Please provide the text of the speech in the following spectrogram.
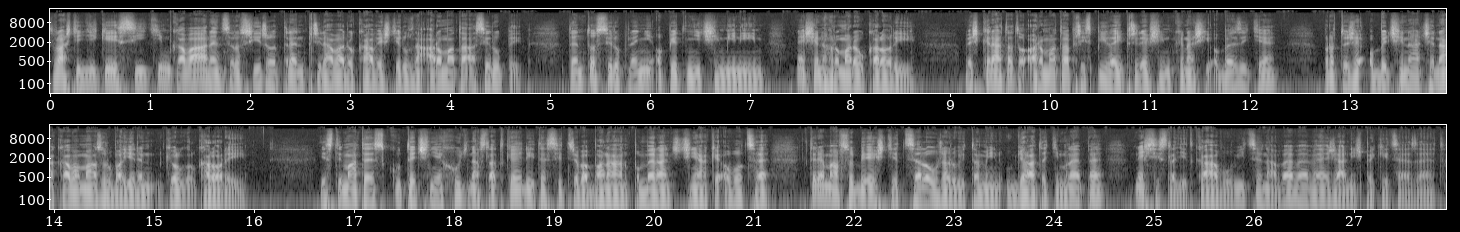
Zvláště díky sítím kaváren se rozšířil trend přidávat do kávy ještě různá aromata a syrupy. Tento syrup není opět ničím jiným, než jen hromadou kalorií. Veškerá tato aromata přispívají především k naší obezitě, protože obyčejná černá káva má zhruba 1 kalorií. Jestli máte skutečně chuť na sladké, dejte si třeba banán, pomeranč či nějaké ovoce, které má v sobě ještě celou řadu vitamin. Uděláte tím lépe, než si sladit kávu více na www.žádnyšpeky.cz.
